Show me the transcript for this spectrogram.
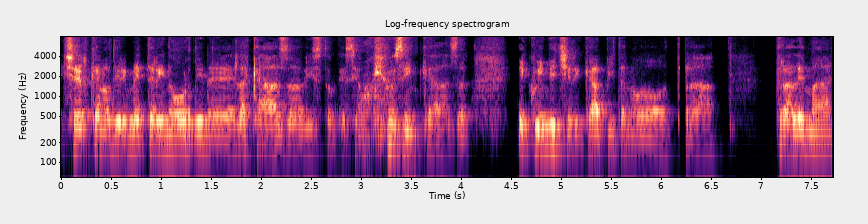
cercano di rimettere in ordine la casa, visto che siamo chiusi in casa, e quindi ci ricapitano tra, tra le mani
